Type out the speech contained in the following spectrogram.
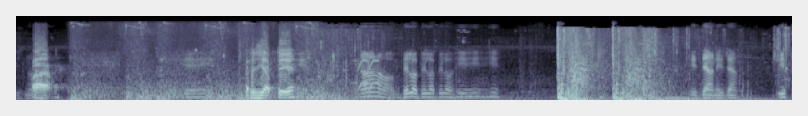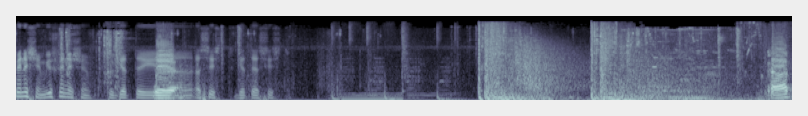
He's not- Alright. Okay. Is he up there? No, no, no, below, below, below, here, here, here. He's down, he's down. You finish him, you finish him to get the Yeah. uh, assist, get the assist. Card.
